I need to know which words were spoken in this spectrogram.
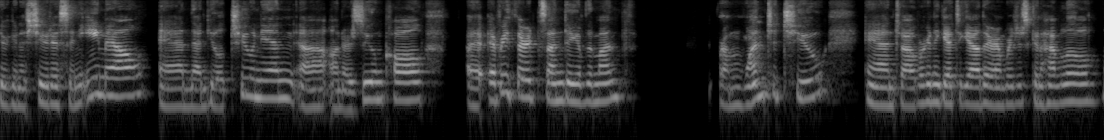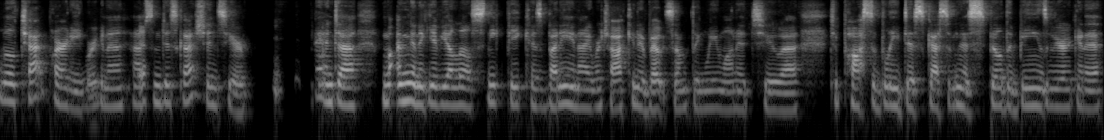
You're going to shoot us an email and then you'll tune in uh, on our Zoom call uh, every third Sunday of the month from one to two. And uh, we're going to get together and we're just going to have a little little chat party. We're going to have some discussions here and uh, I'm going to give you a little sneak peek because Bunny and I were talking about something we wanted to uh, to possibly discuss. I'm going to spill the beans. We were going to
